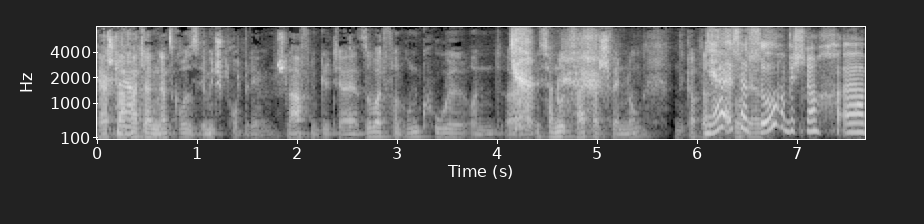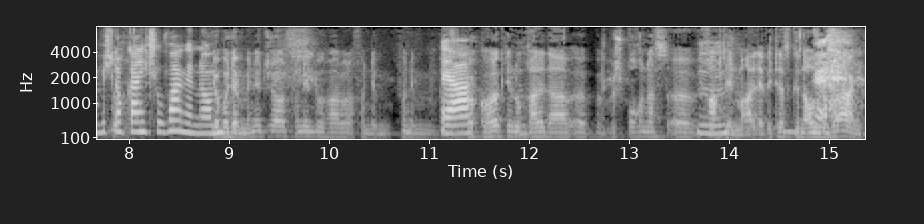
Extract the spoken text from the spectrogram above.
Ja, Schlaf Ja. hat ja ein ganz großes Imageproblem. Schlafen gilt ja sowas von uncool und äh, ist ja nur Zeitverschwendung. Und ich glaub, das ja, ist, so das so? Habe ich noch, äh, habe ich Doch. noch gar nicht so wahrgenommen. Ja, aber der Manager, von dem du gerade, oder von dem, von dem Ja. äh, Workaholic, den du gerade da äh, besprochen hast, äh, frag Mhm. den mal, der wird das genauso Ja. sagen.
